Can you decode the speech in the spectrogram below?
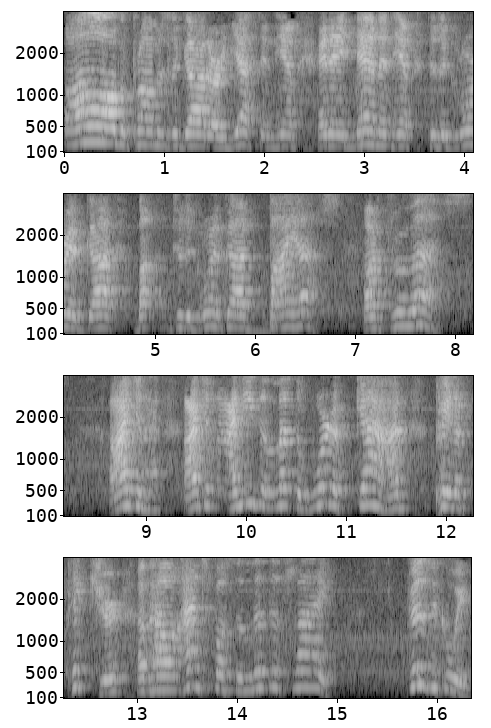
All the promises of God are yes in Him and amen in Him to the glory of God, to the glory of God by us or through us. I can, I can, I need to let the Word of God paint a picture of how I'm supposed to live this life, physically,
